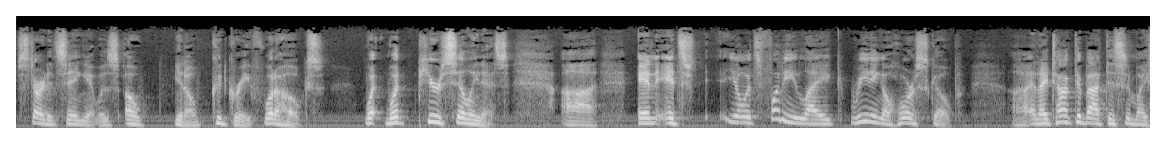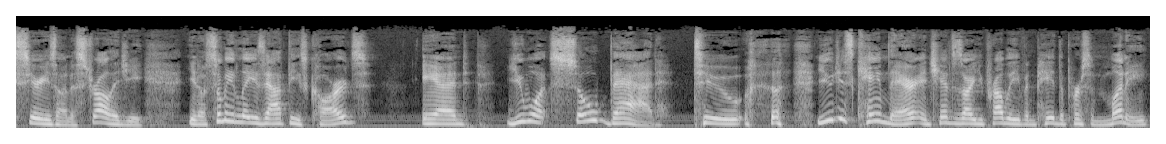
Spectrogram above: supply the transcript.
started seeing it was, oh, you know, good grief, what a hoax. What, what pure silliness. Uh, and it's, you know, it's funny like reading a horoscope. Uh, and I talked about this in my series on astrology. You know, somebody lays out these cards and you want so bad to, you just came there and chances are you probably even paid the person money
